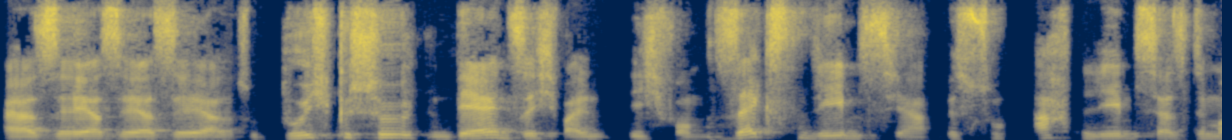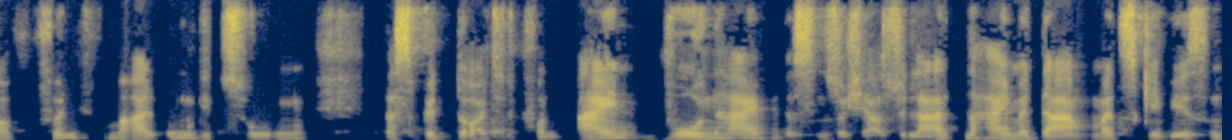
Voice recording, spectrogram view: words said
äh, sehr, sehr, sehr so durchgeschüttelt in der Hinsicht, weil ich vom sechsten Lebensjahr bis zum achten Lebensjahr sind wir fünfmal umgezogen. Das bedeutet von ein Wohnheim, das sind solche Asylantenheime damals gewesen,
